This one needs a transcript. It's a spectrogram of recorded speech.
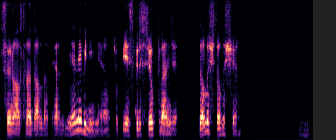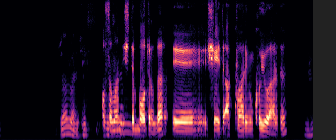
suyun altına daldım. Yani, ya ne bileyim ya. Çok bir esprisi yoktu bence. Dalış dalış ya. Güzel bence. Eks- O zaman ekstrem işte Bodrum'da eee, şeydi akvaryumun koyu vardı. Hı hı.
